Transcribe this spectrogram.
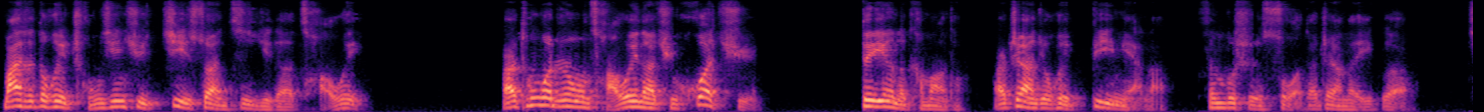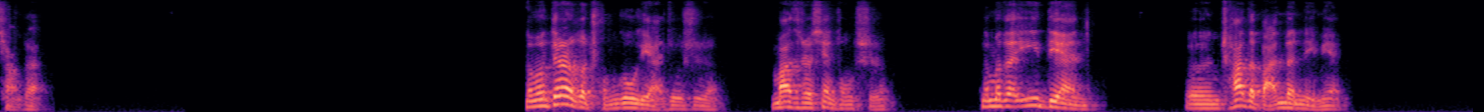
，master 都会重新去计算自己的槽位。而通过这种槽位呢，去获取对应的 command，而这样就会避免了分布式锁的这样的一个抢占。那么第二个重构点就是 master 线程池。那么在一点嗯差的版本里面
